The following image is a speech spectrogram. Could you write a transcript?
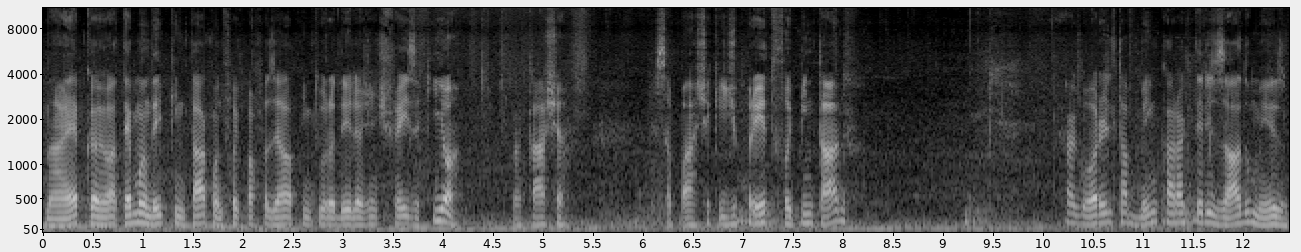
Na época eu até mandei pintar quando foi para fazer a pintura dele, a gente fez aqui, ó, na caixa essa parte aqui de preto foi pintado. Agora ele tá bem caracterizado mesmo.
